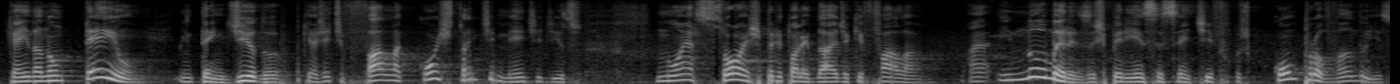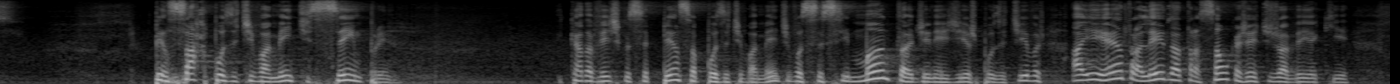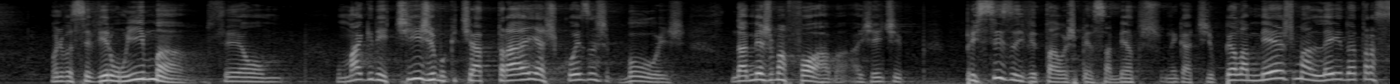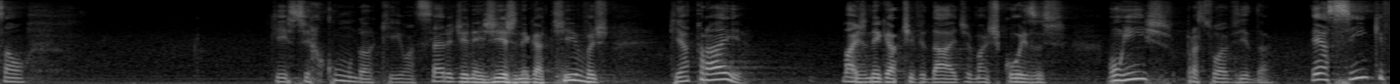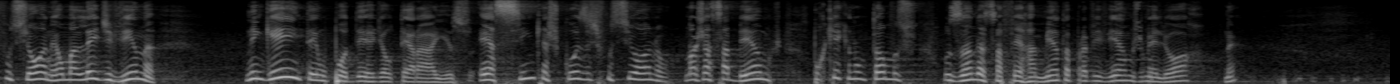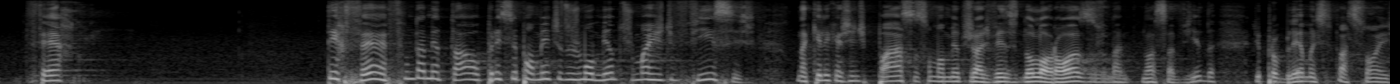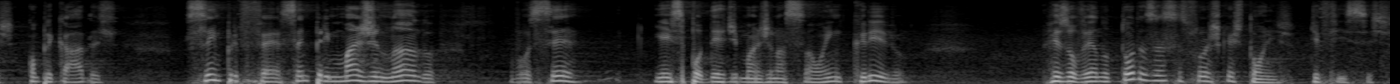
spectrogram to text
que ainda não tenham entendido, porque a gente fala constantemente disso. Não é só a espiritualidade que fala, há inúmeras experiências científicas comprovando isso. Pensar positivamente sempre, cada vez que você pensa positivamente, você se manta de energias positivas, aí entra a lei da atração que a gente já veio aqui, onde você vira um imã, você é um, um magnetismo que te atrai as coisas boas. Da mesma forma, a gente precisa evitar os pensamentos negativos, pela mesma lei da atração, que circunda aqui uma série de energias negativas que atrai mais negatividade, mais coisas ruins para a sua vida. É assim que funciona, é uma lei divina. Ninguém tem o poder de alterar isso. É assim que as coisas funcionam. Nós já sabemos. Por que, que não estamos usando essa ferramenta para vivermos melhor, né? Fé. Ter fé é fundamental, principalmente nos momentos mais difíceis, naquele que a gente passa, são momentos às vezes dolorosos na nossa vida, de problemas, situações complicadas. Sempre fé, sempre imaginando você e esse poder de imaginação é incrível resolvendo todas essas suas questões difíceis.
